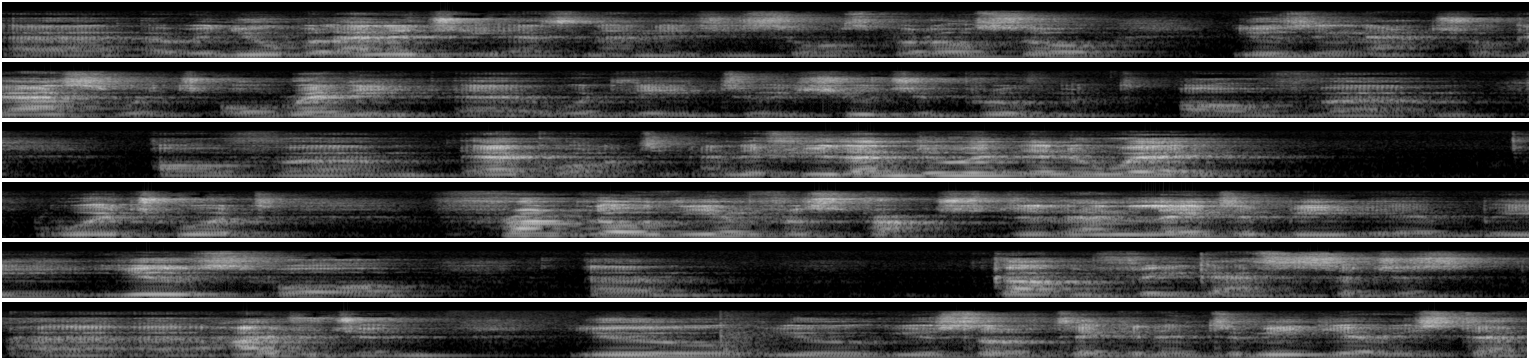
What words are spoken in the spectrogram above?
uh, a renewable energy as an energy source, but also using natural gas, which already uh, would lead to a huge improvement of, um, of um, air quality. And if you then do it in a way which would front load the infrastructure to then later be, uh, be used for um, carbon-free gases such as uh, uh, hydrogen, you, you, you sort of take an intermediary step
